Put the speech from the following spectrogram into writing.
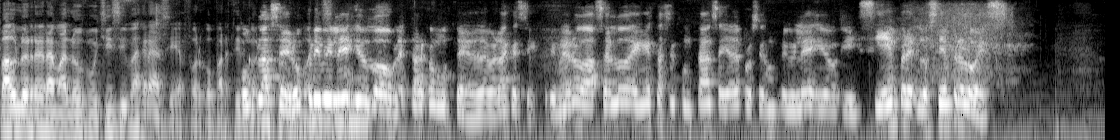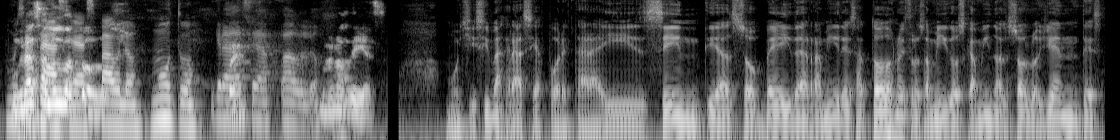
Pablo Herrera Maluz, muchísimas gracias por compartir. Un placer, un privilegio doble estar con ustedes, de verdad que sí. Primero hacerlo en estas circunstancias ya de por sí es un privilegio y siempre lo, siempre lo es. un gran saludo a todos. Pablo. Mutuo. Gracias, Pablo. Buenos días. Muchísimas gracias por estar ahí, Cintia, Sobeida, Ramírez, a todos nuestros amigos Camino al Sol oyentes.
